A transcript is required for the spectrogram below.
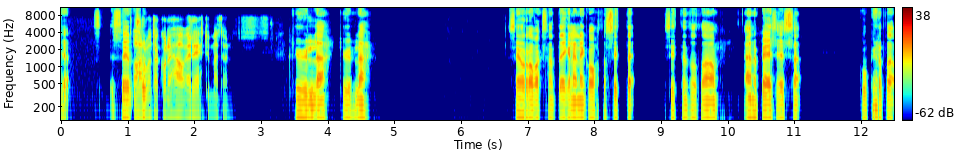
Ja se, Arvontakonehan on erehtymätön. Kyllä, kyllä. Seuraavaksi teikäläinen kohta sitten, sitten tota NPCssä kun kerta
